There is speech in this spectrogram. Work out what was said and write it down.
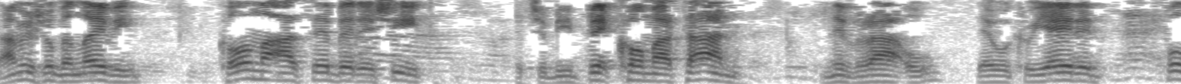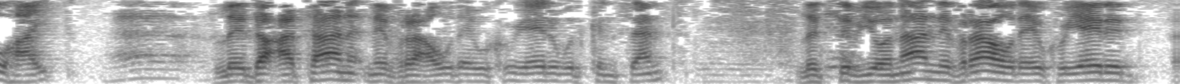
גם יהושע בן לוי, כל מעשה בראשית, it should be בקומתן נבראו, they were created full height. לדעתן נבראו, they were created with consent. לצביונן נבראו, they were created uh,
